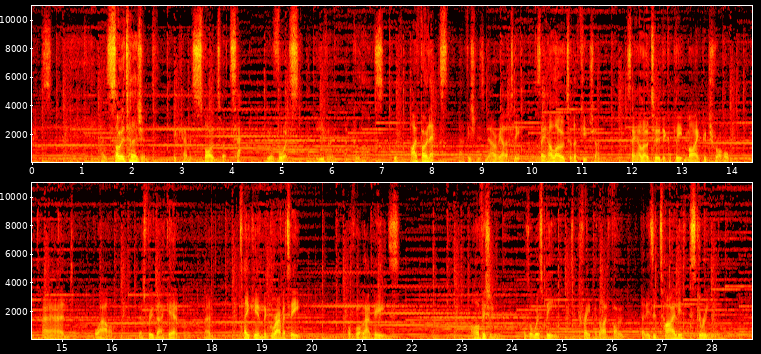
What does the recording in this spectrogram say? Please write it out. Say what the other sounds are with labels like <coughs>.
And so intelligent, it can respond to a tap, your voice, and even a glance. With iPhone X, that vision is now reality. Say hello to the future. Say hello to the complete mind control. And wow, let's read that again. And take in the gravity of what that means. Our vision has always been to create an iPhone that is entirely screen,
